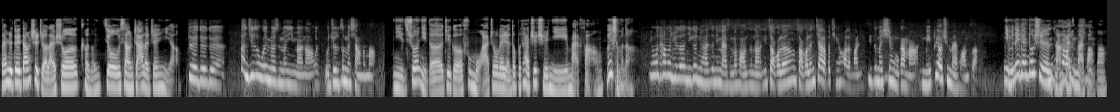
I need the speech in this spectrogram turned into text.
但是对当事者来说，可能就像扎了针一样。对对对。但其实我也没有什么隐瞒呢，我我就是这么想的嘛。你说你的这个父母啊，周围人都不太支持你买房，为什么呢？因为他们觉得你一个女孩子，你买什么房子呢？你找个人找个人嫁了不挺好的吗？你自己这么辛苦干嘛？你没必要去买房子。你们那边都是男孩子买房吗？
